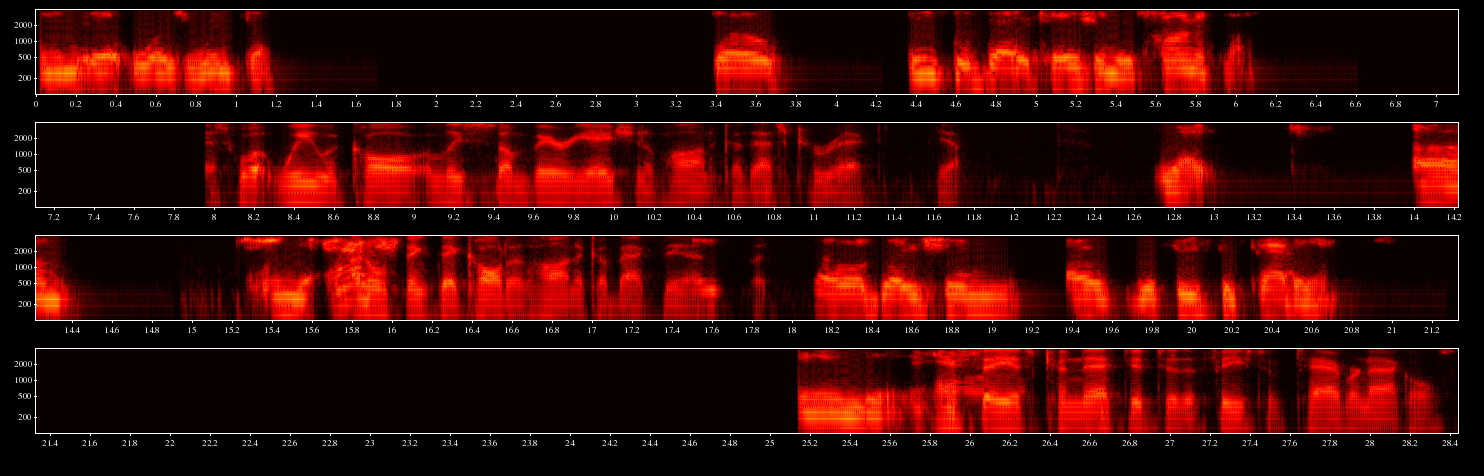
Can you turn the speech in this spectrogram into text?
and it was winter. So, Feast of Dedication is Hanukkah. That's what we would call at least some variation of Hanukkah. That's correct. Yeah. Right. Um, and I don't think they called it Hanukkah back then. But. Celebration of the Feast of Tabernacles. And uh, you say it's connected to the Feast of Tabernacles.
